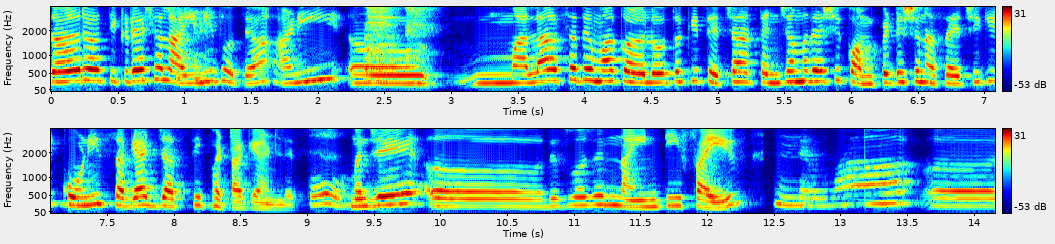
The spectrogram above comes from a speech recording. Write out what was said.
तर तिकडे अशा लाईनीत होत्या आणि मला असं तेव्हा कळलं होतं की त्याच्या त्यांच्यामध्ये अशी कॉम्पिटिशन असायची की कोणी सगळ्यात जास्ती फटाके आणलेत. म्हणजे this was in ninety five तेव्हा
